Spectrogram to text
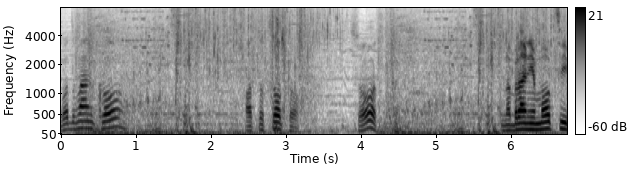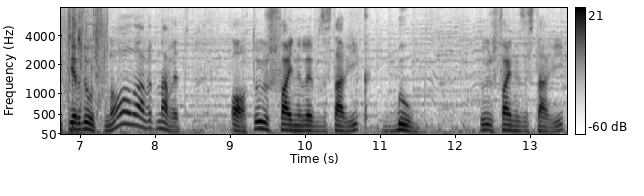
Ładowanko. A to co to? Co to? Nabranie mocy i pierdół. No, nawet, nawet. O, tu już fajny zestawik. Boom. Tu już fajny zestawik.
